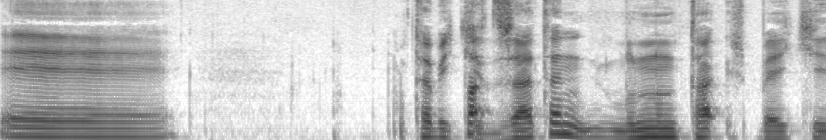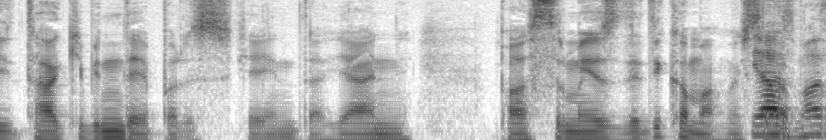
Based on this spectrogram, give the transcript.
Ee, Tabii ki zaten bunun ta- belki takibini de yaparız yayında. Yani pastırma yazı dedik ama mesela Yazmaz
